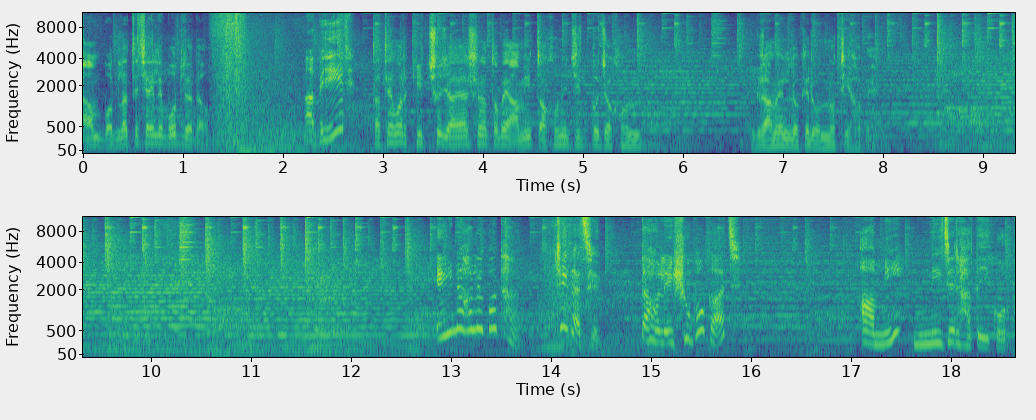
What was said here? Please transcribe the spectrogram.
নাম বদলাতে চাইলে বদলে দাও। আবির? তাতে আমার কিচ্ছু যায় আসে না তবে আমি তখনই জিতবো যখন গ্রামের লোকের উন্নতি হবে। এই না হলে কথা? ঠিক আছে তাহলে এই শুভ কাজ আমি নিজের হাতেই করব।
